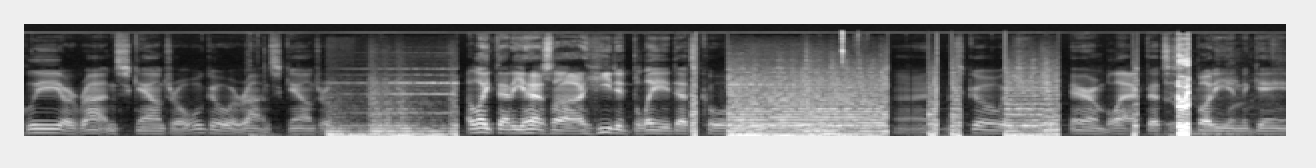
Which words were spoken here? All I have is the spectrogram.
Glee or Rotten Scoundrel? We'll go with Rotten Scoundrel. I like that he has a heated blade. That's cool. Alright, let's go with Erron Black. That's his buddy in the game.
